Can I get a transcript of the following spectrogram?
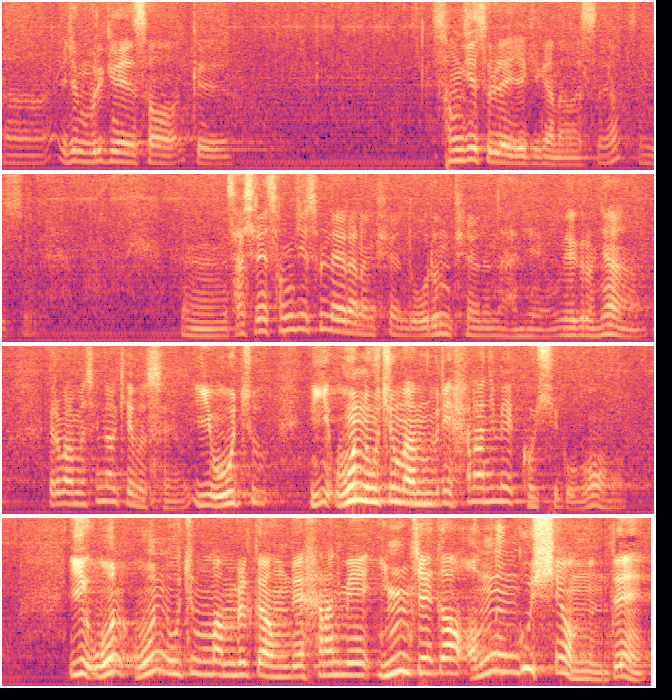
어, 요즘 우리 교회에서 그 성지순례 얘기가 나왔어요. 성지순례. 음, 사실은 성지순례라는 표현도 옳은 표현은 아니에요. 왜 그러냐? 여러분 한번 생각해 보세요. 이 우주, 이 온 우주 만물이 하나님의 것이고, 이온 온 우주 만물 가운데 하나님의 임재가 없는 곳이 없는데,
